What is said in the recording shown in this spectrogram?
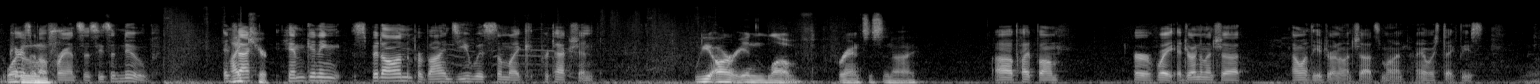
Who What cares about Francis? He's a noob. In I fact, care. him getting spit on provides you with some like protection. We are in love, Francis and I. Uh, pipe bomb. Or wait, adrenaline shot. I want the adrenaline shots, mine. I always take these. Man.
